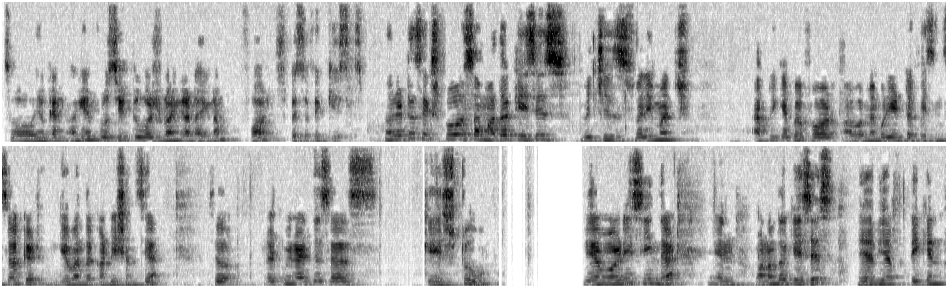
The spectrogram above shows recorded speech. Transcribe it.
So you can again proceed towards drawing a diagram for specific cases. Now let us explore some other cases which is very much applicable for our memory interfacing circuit given the conditions here. So let me write this as case 2. We have already seen that in one of the cases here we have taken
